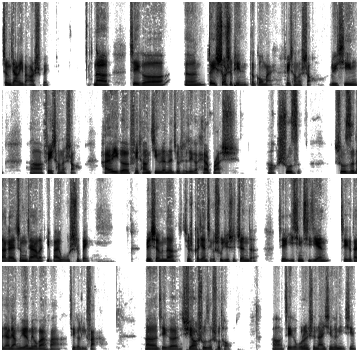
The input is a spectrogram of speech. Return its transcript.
增加了一百二十倍，那这个嗯，对奢侈品的购买非常的少，旅行啊非常的少，还有一个非常惊人的就是这个 hairbrush 啊梳子，梳子大概增加了一百五十倍，为什么呢？就是可见这个数据是真的。这疫情期间，这个大家两个月没有办法这个理发，呃，这个需要梳子梳头。啊，这个无论是男性和女性，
